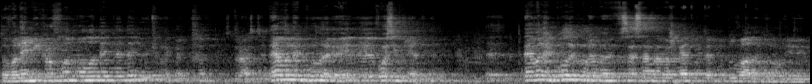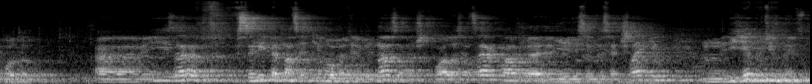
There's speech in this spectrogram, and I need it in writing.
то вони мікрофон молодим не дають. Вони кажуть, здрасте, де вони були Е, е, 8 років? Е, Де вони були, коли ми все саме важке тут будували кров'ю і потом? Е, І зараз в селі 15 кілометрів від нас започаткувалася церква, вже є 80 членів, і є будівництво.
